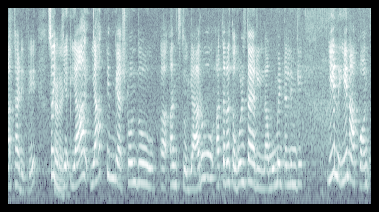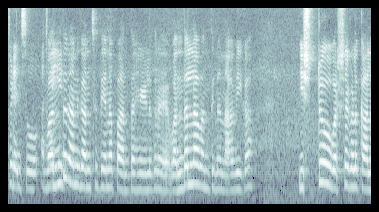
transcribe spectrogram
ಮಾತಾಡಿದ್ರಿ. ಸೊ ಯಾ ಯಾಕೆ ನಿಮಗೆ ಅಷ್ಟೊಂದು ಅನಿಸ್ತು? ಯಾರೂ ಆ ಥರ ತಗೊಳ್ತಾ ಇರಲಿಲ್ಲ. ಮೂಮೆಂಟಲ್ಲಿ ನಿಮಗೆ ಏನು ಏನು ಆ ಕಾನ್ಫಿಡೆನ್ಸು ಒಂದು ನನಗೆ ಅನ್ಸಿದ್ದು ಏನಪ್ಪ ಅಂತ ಹೇಳಿದ್ರೆ ಒಂದಲ್ಲ ಒಂದಿನ ನಾವೀಗ ಇಷ್ಟು ವರ್ಷಗಳ ಕಾಲ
